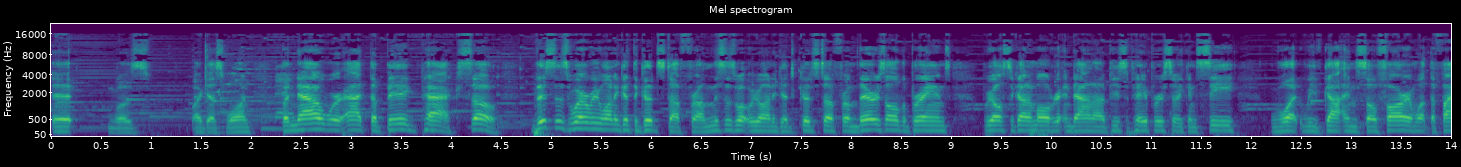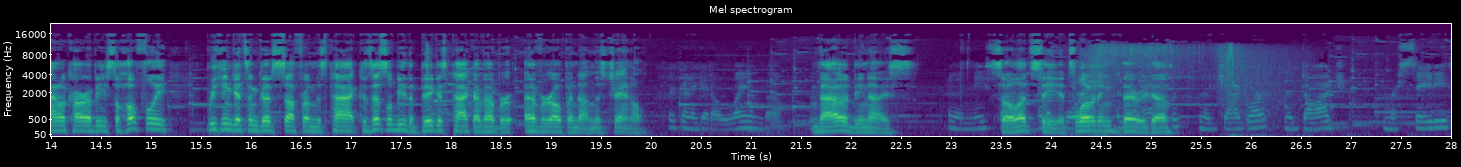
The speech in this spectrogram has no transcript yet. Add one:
it was, I guess, one. But now we're at the big pack. So this is where we want to get the good stuff from. This is what we want to get good stuff from. There's all the brands. We also got them all written down on a piece of paper so we can see what we've gotten so far and what the final car will be. So hopefully we can get some good stuff from this pack because this will be the biggest pack I've ever ever opened on this channel. You're gonna get a Lambo That would be nice. So let's see, it's Porsche, loading. There we go. Aston, And a Jaguar, and a Dodge, a Mercedes,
